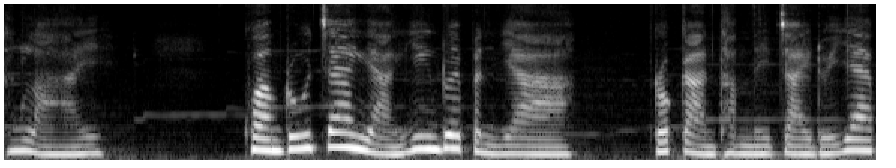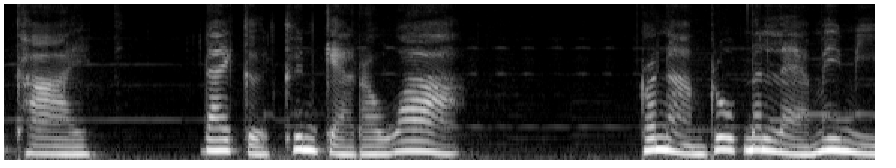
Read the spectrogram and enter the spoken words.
ทั้งหลาย ความรู้แจ้งอย่างยิ่งด้วยปัญญา เพราะการทำในใจโดยแยบคาย ได้เกิดขึ้นแก่เราว่า เพราะนามรูปนั่นแหลไม่มี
